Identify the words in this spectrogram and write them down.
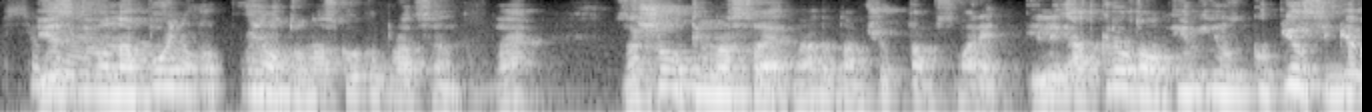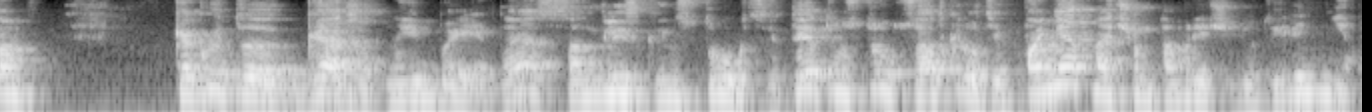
Все Если правильно. ты его понял, понял, то на сколько процентов, да? Зашел ты на сайт, надо там что-то там посмотреть. Или открыл там и, и купил себе там какой-то гаджет на eBay, да, с английской инструкцией. Ты эту инструкцию открыл, тебе понятно, о чем там речь идет или нет?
